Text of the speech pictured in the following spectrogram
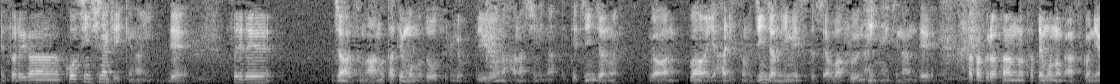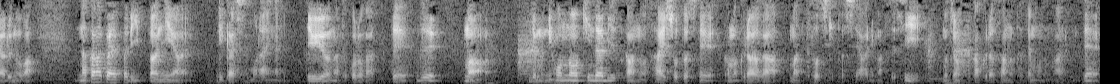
てそれが更新しなきゃいけないんでそれでじゃあそのあの建物どうするよっていうような話になってて神社の側はやはりその神社のイメージとしては和風のイメージなんで坂倉さんの建物があそこにあるのはなかなかやっぱり一般には理解してもらえないっていうようなところがあってでまあでも日本の近代美術館の最初として鎌倉がまず組織としてありますしもちろん坂倉さんの建物もあるんで、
